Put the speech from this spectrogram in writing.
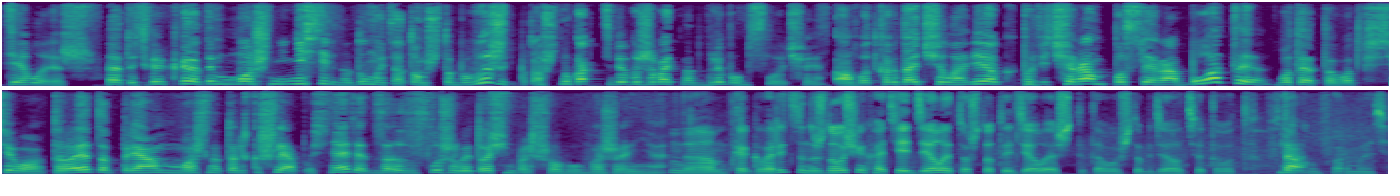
делаешь. Да, то есть когда ты можешь не сильно думать о том, чтобы выжить, потому что, ну, как тебе выживать надо в любом случае. А вот когда человек по вечерам после работы вот это вот все, то это прям можно только шляпу снять, это заслуживает очень большого уважения. Да, как говорится, нужно очень хотеть делать то, что ты делаешь, для того, чтобы делать это вот в да. таком формате.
